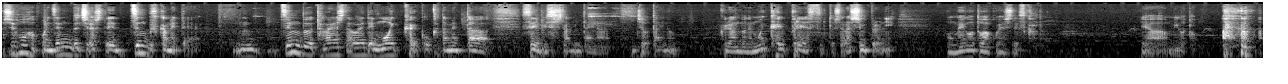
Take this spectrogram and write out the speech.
う四方八方に全部散らして全部深めて全部耕した上でもう一回こう固めた整備したみたいな状態のグラウンドでもう一回プレーするとしたらシンプルに「おめ事は肥やしですか」と。いやお見事。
